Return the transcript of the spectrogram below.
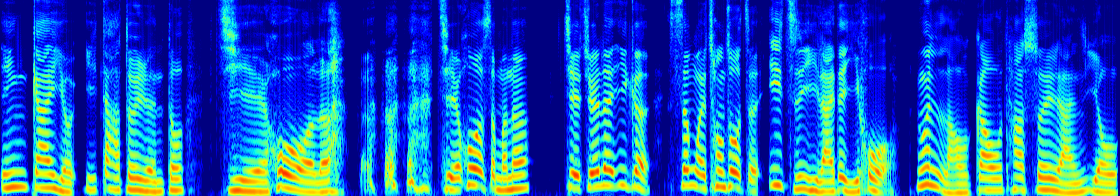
应该有一大堆人都解惑了。解惑什么呢？解决了一个身为创作者一直以来的疑惑。因为老高他虽然有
